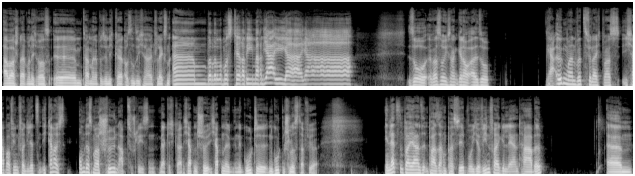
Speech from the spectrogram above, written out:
Aber schneid man nicht raus. Ähm, Teil meiner Persönlichkeit, aus Unsicherheit flexen. Ähm, muss Therapie machen. Ja, ja, ja. So, was soll ich sagen? Genau, also ja, irgendwann wird es vielleicht was. Ich habe auf jeden Fall die letzten. Ich kann euch, um das mal schön abzuschließen, merke ich gerade. Ich habe hab eine, eine gute, einen guten Schluss dafür. In den letzten paar Jahren sind ein paar Sachen passiert, wo ich auf jeden Fall gelernt habe, ähm,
